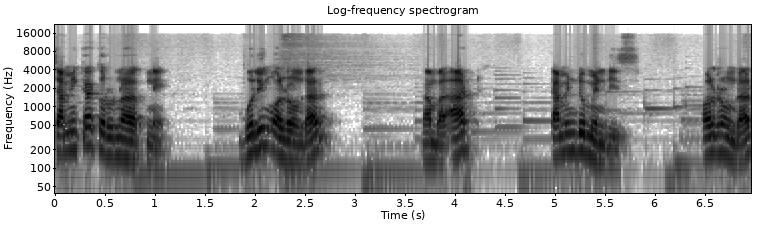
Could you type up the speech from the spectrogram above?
Chamika Karunaratne, bowling allrounder, number আট, কামিন্ডো মেন্ডিস, অলরাউন্ডার,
